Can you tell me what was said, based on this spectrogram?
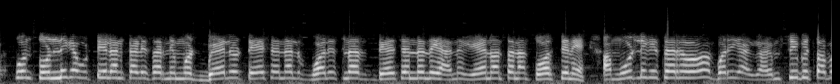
ಅಪ್ಪನ ತುಣ್ಣಿಗೆ ಹುಟ್ಟಿಲ್ಲ ಅನ್ಕೊಳ್ಳಿ ಸರ್. ನಿಮ್ಮ ಬೇಲೂರು ಸ್ಟೇಷನಲ್ಲಿ ಪೊಲೀಸ್ನ ಸ್ಟೇಷನ್ನಲ್ಲಿ ಏನು ಅಂತ ನಾನು ತೋರಿಸ್ತೀನಿ. ಆ ಮೂಡ್ಲಿಗೆ ಸರ್ ಬರೀ ಎಂ ಸಿ ಬಿ ತಬ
